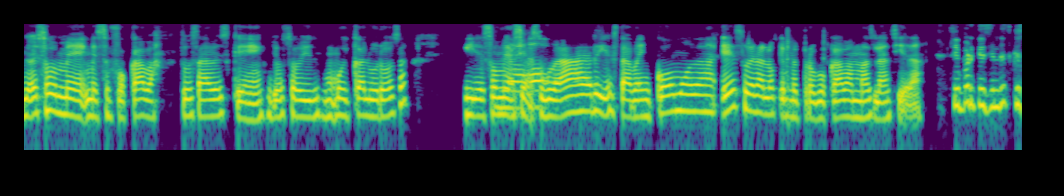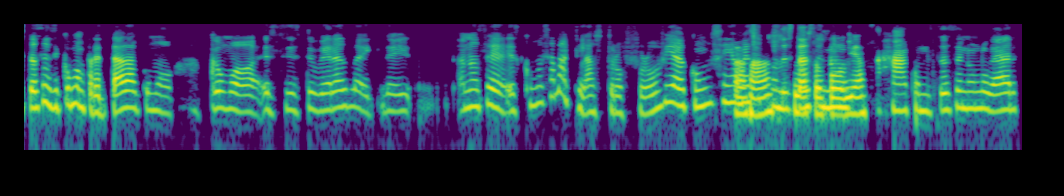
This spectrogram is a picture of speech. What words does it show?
eso me, me sofocaba. Tú sabes que yo soy muy calurosa y eso me hacía sudar y estaba incómoda. Eso era lo que me provocaba más la ansiedad. Sí, porque sientes que estás así como apretada, como, como si estuvieras, like, de, no sé, es como se llama claustrofobia, ¿cómo se llama eso? Cuando estás en un, ajá, cuando estás en un lugar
